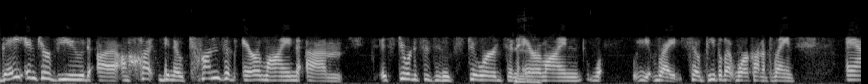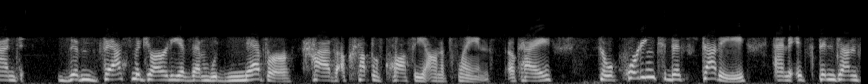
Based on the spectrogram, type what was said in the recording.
They interviewed, uh, a, you know, tons of airline um, stewardesses and stewards and airline, right? So people that work on a plane, and the vast majority of them would never have a cup of coffee on a plane. Okay. So according to this study, and it's been done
